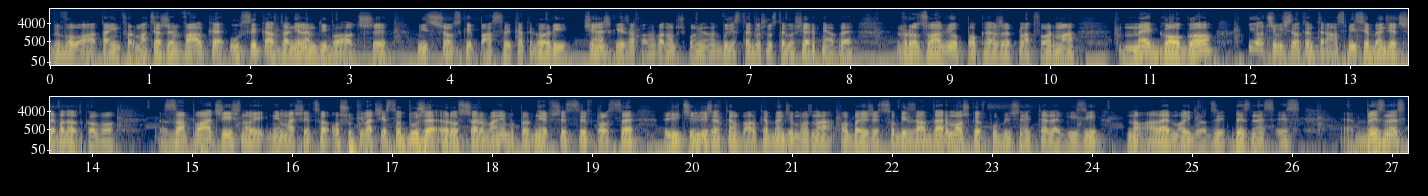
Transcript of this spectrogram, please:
wywołała ta informacja, że walkę Usyka z Danielem Dubois o trzy mistrzowskie pasy kategorii ciężkiej, zaplanowaną przypominam na 26 sierpnia we Wrocławiu, pokaże platforma Megogo. I oczywiście za tę transmisję będzie trzeba dodatkowo zapłacić, no i nie ma się co oszukiwać. Jest to duże rozczarowanie, bo pewnie wszyscy w Polsce liczyli, że tę walkę będzie można obejrzeć sobie za darmożkę w publicznej telewizji. No ale moi drodzy, biznes is biznes,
